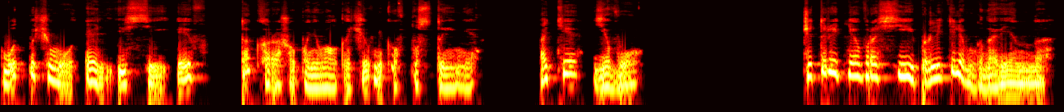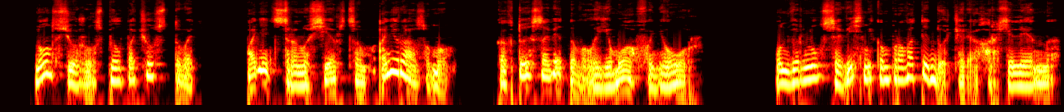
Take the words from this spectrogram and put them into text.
Вот почему Эль Иссей Эф так хорошо понимал кочевников в пустыне, а те его. Четыре дня в России пролетели мгновенно, но он все же успел почувствовать, понять страну сердцем, а не разумом, как то и советовала ему Афаниор. Он вернулся вестником правоты дочери Ахархелена.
